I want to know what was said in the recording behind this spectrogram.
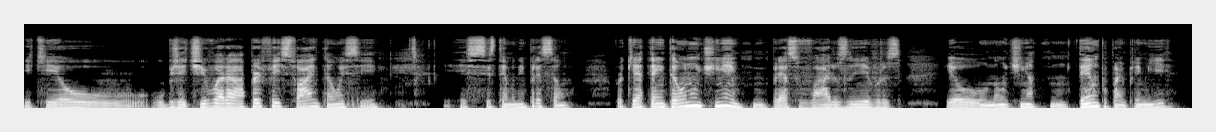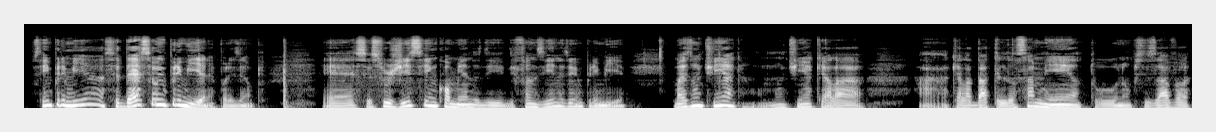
e que eu, o objetivo era aperfeiçoar então esse, esse sistema de impressão porque até então eu não tinha impresso vários livros, eu não tinha um tempo para imprimir. Se imprimia, se desse eu imprimia, né, por exemplo. É, se surgisse encomenda de, de fanzines eu imprimia, mas não tinha, não tinha aquela, aquela data de lançamento, não precisava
